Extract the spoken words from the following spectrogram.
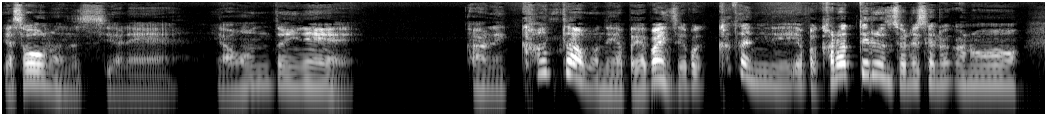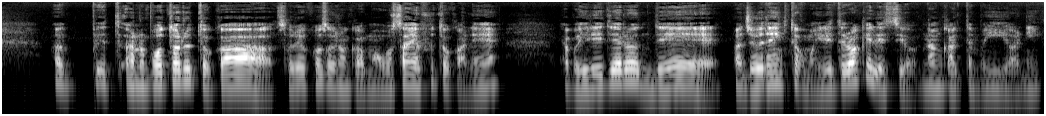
や、そうなんですよね。いや、本当にね、あのね、肩もね、やっぱやばいんですよ。やっぱ肩にね、やっぱ空ってるんですよね。背中、あの、まあ、あの、ボトルとか、それこそなんかまあお財布とかね、やっぱ入れてるんで、まあ充電器とかも入れてるわけですよ。なんかあってもいいように。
